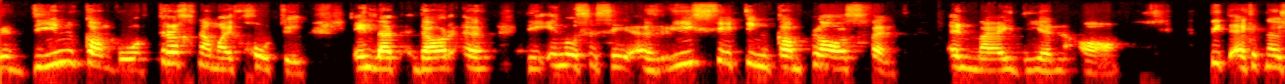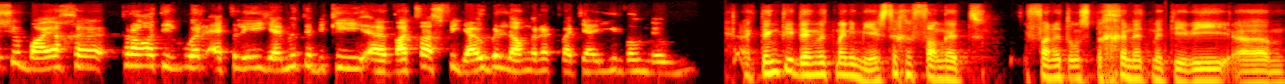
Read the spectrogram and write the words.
redeem kan word terug na my God toe en dat daar 'n die Engelse sê 'n resetting kan plaasvind in my DNA. Piet, ek het nou so baie gepraat hieroor. Ek wil hê jy moet 'n bietjie uh, wat was vir jou belangrik wat jy hier wil noem? Ek dink die ding wat my die meeste gevang het van dit ons begin het met hierdie ehm um,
